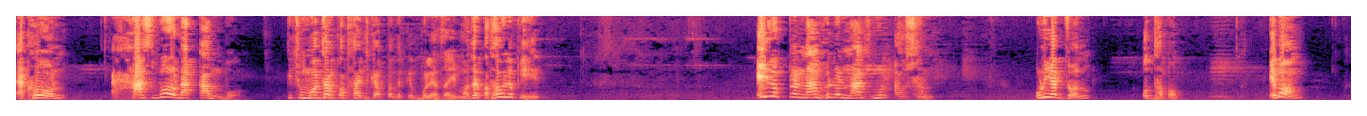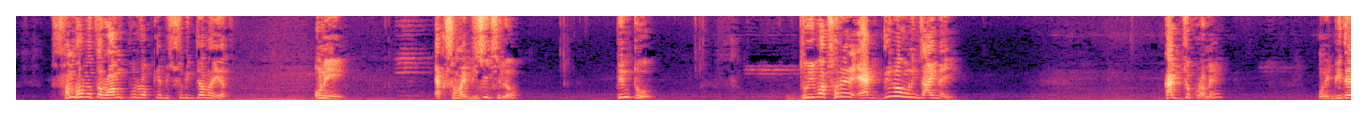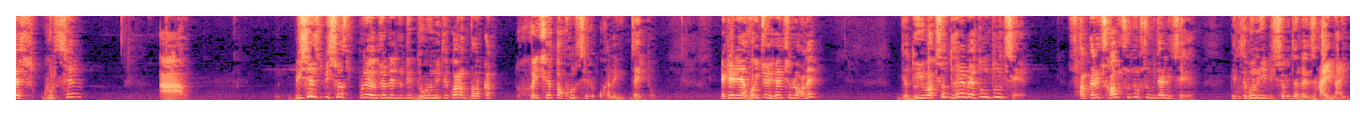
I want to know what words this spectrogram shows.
এখন হাসবো না কানবো কিছু মজার কথা আজকে আপনাদেরকে বলে যাই। মজার কথা হলো কি এই লোকটার নাম হলো নাজমুল আহসান। উনি একজন অধ্যাপক এবং সম্ভবত রংপুর রক্ষে বিশ্ববিদ্যালয়ের উনি একসময় ভিসি ছিল। কিন্তু দুই বছরের একদিনও উনি যায় নাই। কার্যক্রমে উনি বিদেশ ঘুরছে আর বিশেষ বিশেষ প্রয়োজনে যদি দুর্নীতি করার দরকার হয়েছে, তখন সে ওখানে যাইত। এটা নিয়ে হইচই হয়েছিল অনেক, যে দুই বছর ধরে বেতন তুলছে, সরকারি সব সুযোগ সুবিধা নিচ্ছে কিন্তু উনি বিশ্ববিদ্যালয়ে যায় নাই।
